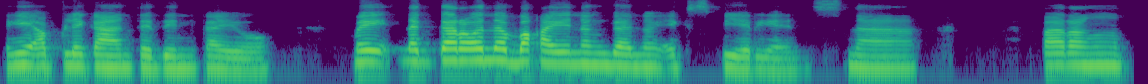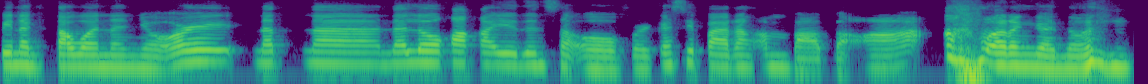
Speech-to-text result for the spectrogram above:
naging aplikante din kayo. May, nagkaroon na ba kayo ng ganong experience na parang pinagtawanan nyo or na, na, naloka kayo dun sa offer kasi parang ang baba ah, parang ganon.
